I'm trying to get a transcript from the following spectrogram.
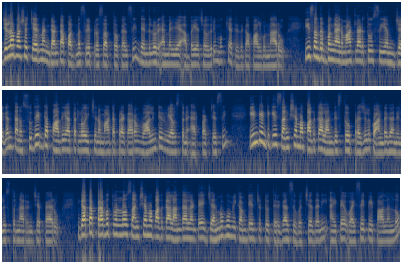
జిల్లా పరిషత్ చైర్మన్ గంటా పద్మశ్రీ ప్రసాద్తో కలిసి దెందులూరు ఎమ్మెల్యే అబ్బయ్య చౌదరి ముఖ్య అతిథిగా పాల్గొన్నారు. ఈ సందర్భంగా ఆయన మాట్లాడుతూ సీఎం జగన్ తన సుదీర్ఘ పాదయాత్రలో ఇచ్చిన మాట ప్రకారం వాలంటీర్ వ్యవస్థను ఏర్పాటు చేసి ఇంటింటికి సంక్షేమ పథకాలు అందిస్తూ ప్రజలకు అండగా నిలుస్తున్నారని చెప్పారు. గత ప్రభుత్వంలో సంక్షేమ పథకాలు అందాలంటే జన్మభూమి కమిటీల చుట్టూ తిరగాల్సి వచ్చేదని అయితే వైసీపీ పాలనలో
